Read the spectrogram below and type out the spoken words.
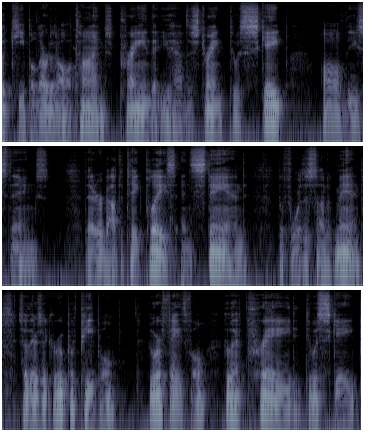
But keep alert at all times, praying that you have the strength to escape all these things that are about to take place and stand before the Son of Man. So there's a group of people who are faithful who have prayed to escape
